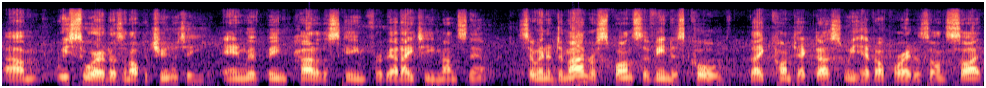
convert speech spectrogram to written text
Um, we saw it as an opportunity, and we've been part of the scheme for about 18 months now. So when a demand response event is called, they contact us. We have operators on site,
